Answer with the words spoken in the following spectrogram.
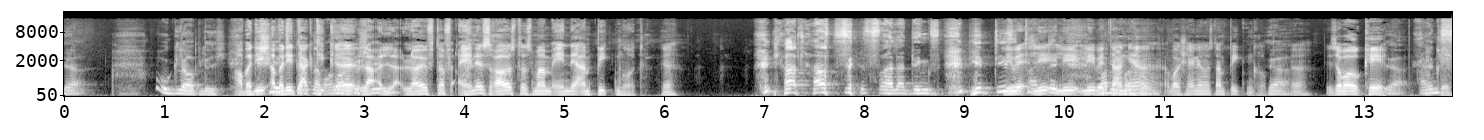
Ja, unglaublich. Aber die, die aber die Taktik äh, läuft auf eines raus, dass man am Ende einen Picken hat. Ja? Ja, das ist allerdings. Diese liebe, Taktik, li, liebe Tanja, wahrscheinlich hast du einen Picken gehabt. Ja. ja. Ist aber okay. Ja, eins, okay.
